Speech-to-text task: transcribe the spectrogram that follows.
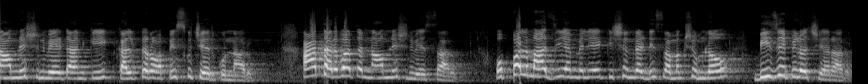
నామినేషన్ వేయడానికి కలెక్టర్ ఆఫీస్కు చేరుకున్నారు. ఆ తర్వాత నామినేషన్ వేశారు. ఉప్పల్ మాజీ ఎమ్మెల్యే కిషన్ రెడ్డి సమక్షంలో బీజేపీలో చేరారు.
